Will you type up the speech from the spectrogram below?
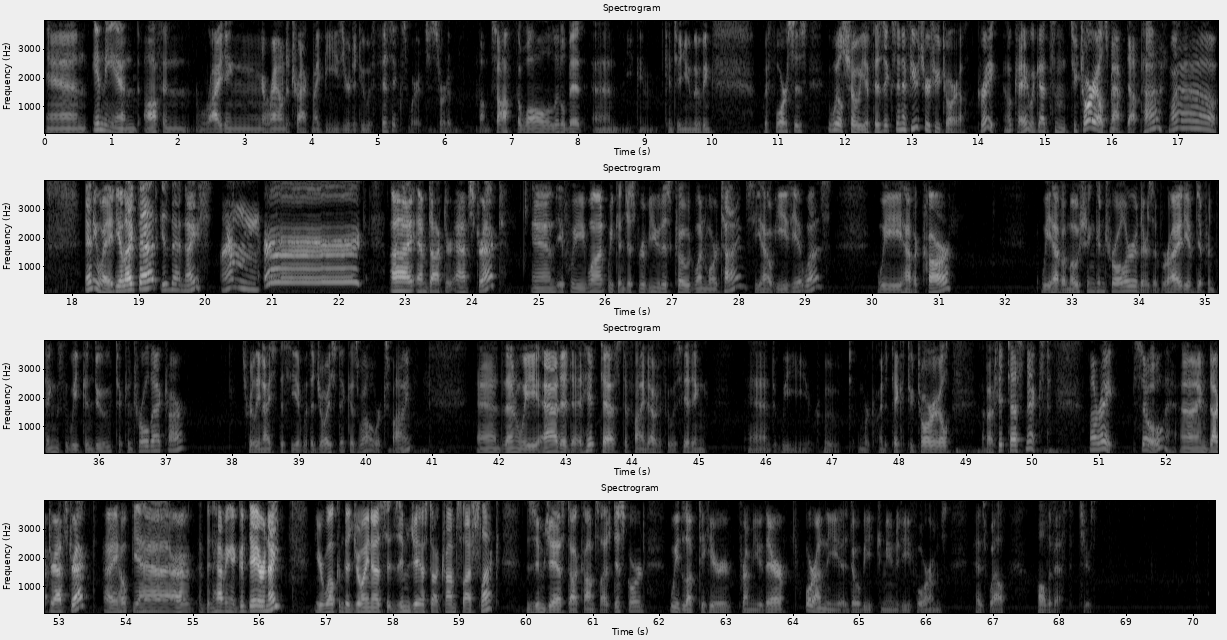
And in the end, often riding around a track might be easier to do with physics, where it just sort of bumps off the wall a little bit and you can continue moving with forces. We'll show you physics in a future tutorial. Great. Okay, we got some tutorials mapped up, huh? Wow. Anyway, do you like that? Isn't that nice? I am Dr. Abstract, and if we want, we can just review this code one more time, see how easy it was. We have a car. We have a motion controller. There's a variety of different things that we can do to control that car. It's really nice to see it with a joystick as well, works fine. And then we added a hit test to find out if it was hitting, and we removed. And we're going to take a tutorial about hit test next. All right, so, I'm Dr. Abstract. I hope you ha have been having a good day or night. You're welcome to join us at zimjs.com slash slack, zimjs.com slash discord. We'd love to hear from you there or on the Adobe community forums as well. All the best. Cheers.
